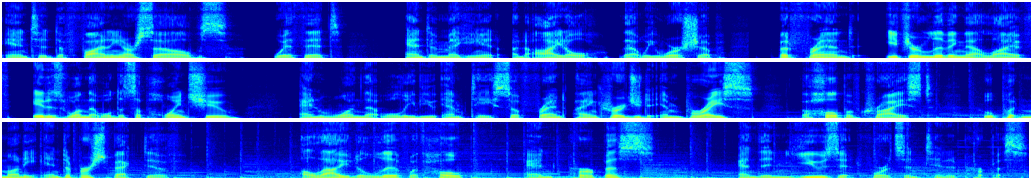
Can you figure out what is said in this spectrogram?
into defining ourselves with it, and to making it an idol that we worship. But friend, if you're living that life, it is one that will disappoint you and one that will leave you empty. So friend, I encourage you to embrace the hope of Christ, who will put money into perspective, allow you to live with hope and purpose, and then use it for its intended purpose.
